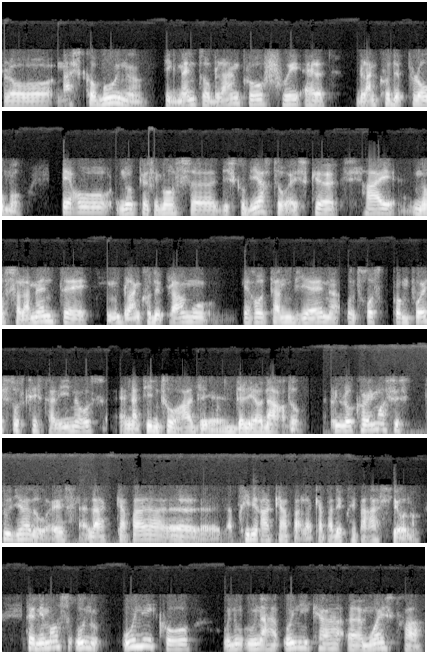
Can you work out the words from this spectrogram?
lo más común pigmento blanco fue el blanco de plomo. Pero lo que hemos uh, descubierto es que hay no solamente blanco de plomo, pero también otros compuestos cristalinos en la tintura de, Leonardo. Lo que hemos estudiado es la capa, uh, la primera capa, la capa de preparación. Tenemos un único, un, una única uh, muestra.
